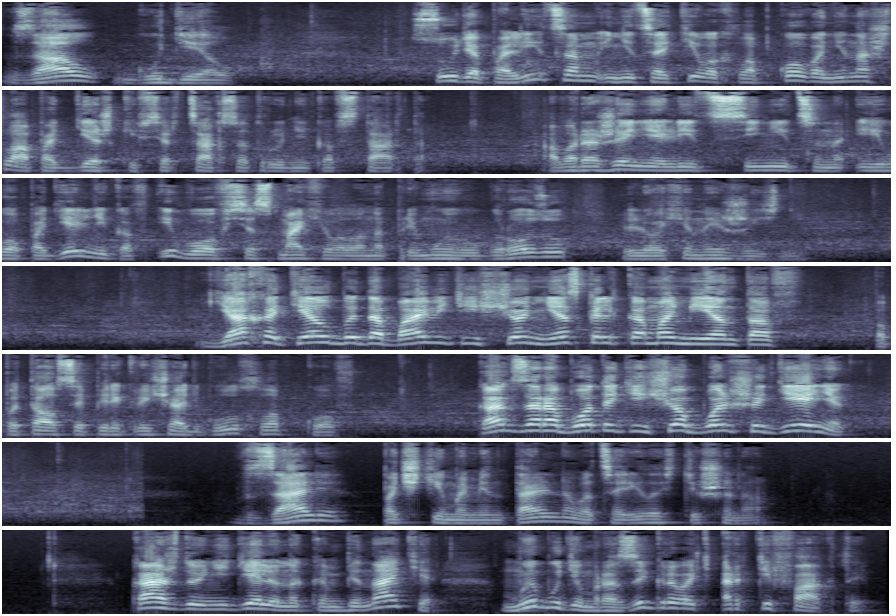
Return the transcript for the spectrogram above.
Зал гудел. Судя по лицам, инициатива Хлопкова не нашла поддержки в сердцах сотрудников старта а выражение лиц Синицына и его подельников и вовсе смахивало на прямую угрозу Лехиной жизни. «Я хотел бы добавить еще несколько моментов», — попытался перекричать гул Хлопков. «Как заработать еще больше денег?» В зале почти моментально воцарилась тишина. Каждую неделю на комбинате мы будем разыгрывать артефакты.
